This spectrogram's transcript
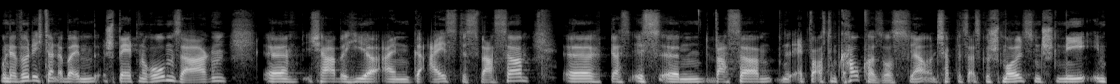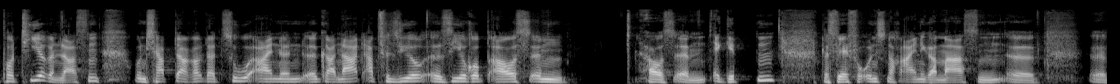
Und da würde ich dann aber im späten Rom sagen, äh, ich habe hier ein geeistes Wasser, äh, das ist ähm, Wasser etwa aus dem Kaukasus, ja, und ich habe das als geschmolzen Schnee importieren lassen und ich habe da, dazu einen äh, Granatapfelsirup aus ähm, aus ähm, Ägypten. Das wäre für uns noch einigermaßen äh, äh,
